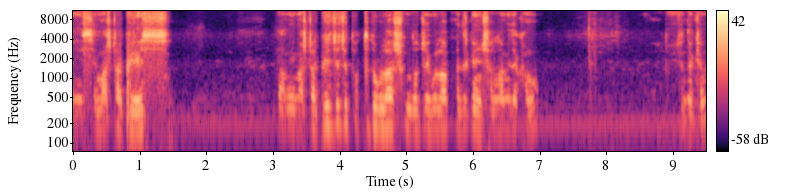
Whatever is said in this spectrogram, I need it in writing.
এই সে মাস্টার ফ্রিজ আমি মাস্টার ফ্রিজের যে তথ্যগুলো সুন্দর যেগুলো আপনাদেরকে ইনশাল্লাহ আমি দেখাবো। দেখেন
